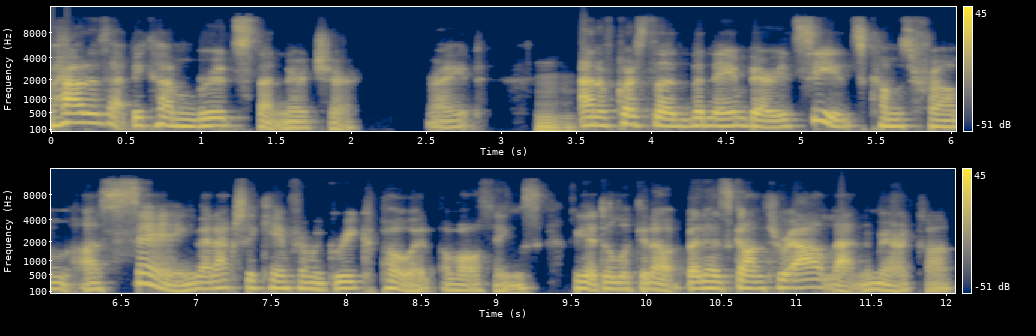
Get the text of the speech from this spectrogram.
How does that become roots that nurture, right? Mm-hmm. And of course, the, the name buried seeds comes from a saying that actually came from a Greek poet, of all things. We had to look it up, but has gone throughout Latin America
